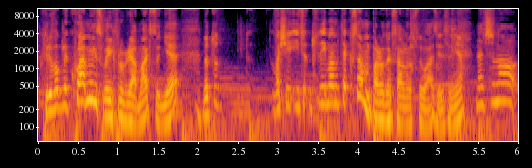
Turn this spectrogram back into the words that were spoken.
Który w ogóle kłamie w swoich programach, co nie? No to właśnie i tutaj mamy tak samą paradoksalną sytuację, co nie? Znaczy no...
